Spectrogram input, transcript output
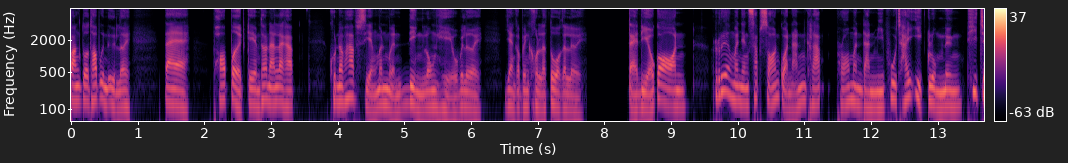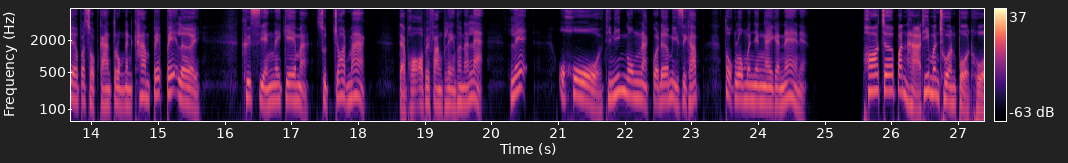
ฟังตัวท็อปอื่นๆเลย แต่ พอเปิดเกมเท่านั้นแหละครับ คุณภาพเสียงมันเหมือนดิ่งลงเหวไปเลย อย่างกับเป็นคนละตัวกันเลย แต่เดี๋ยวก่อน เรื่องมันยังซับซ้อนกว่านั้นครับ เพราะมันดันมีผู้ใช้อีกกลุ่มหนึ่งที่เจอประสบการณ์ตรงกันข้ามเป๊ะๆเลย คือเสียงในเกมอะ สุดยอดมาก แต่พอเอาไปฟังเพลงเท่านั้นแหละ เละโอ้โห ทีนี้งงหนักกว่าเดิมอีกสิครับ ตกลงมันยังไงกันแน่เนี่ย พอเจอปัญหาที่มันชวนปวดหัว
